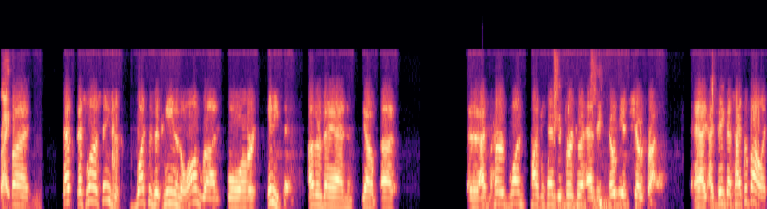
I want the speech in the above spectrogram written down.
Right. But that, that's one of those things is what does it mean in the long run for anything other than, you know, uh, uh I've heard one talking head refer to it as a Soviet show trial. And I, I think that's hyperbolic.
